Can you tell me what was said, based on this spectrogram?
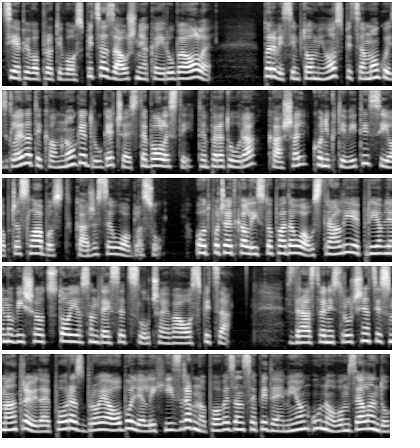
Cijepivo protiv ospica, zaušnjaka i rubeole. Prvi simptomi ospica mogu izgledati kao mnoge druge česte bolesti, temperatura, kašalj, konjuktivitis i opća slabost, kaže se u oglasu. Od početka listopada u Australiji je prijavljeno više od 180 slučajeva ospica. Zdravstveni stručnjaci smatraju da je porast broja oboljelih izravno povezan s epidemijom u Novom Zelandu,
